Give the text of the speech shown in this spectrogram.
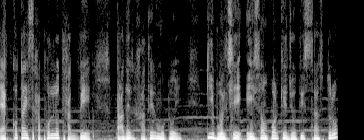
এক কথায় সাফল্য থাকবে তাদের হাতের মুঠোয়। কি বলছে এই সম্পর্কে জ্যোতিষশাস্ত্র?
